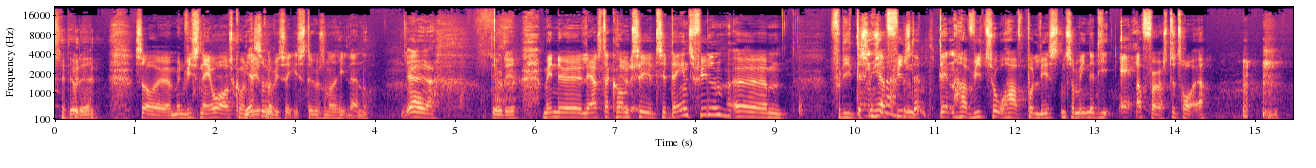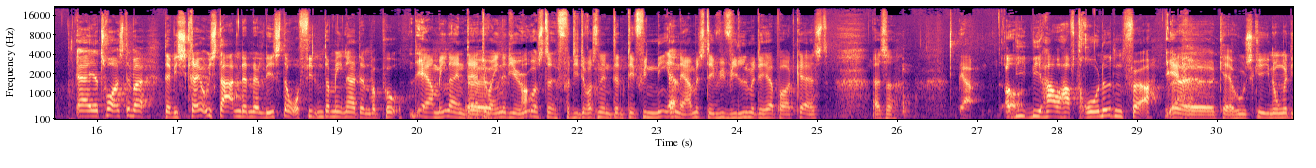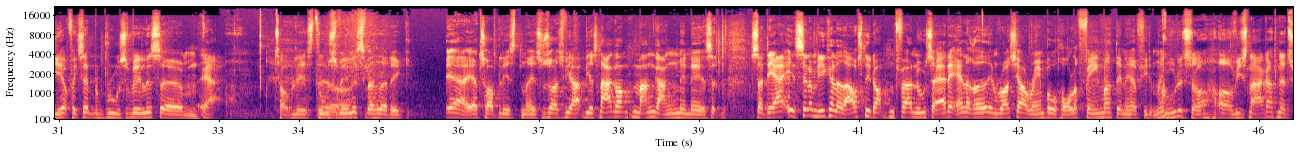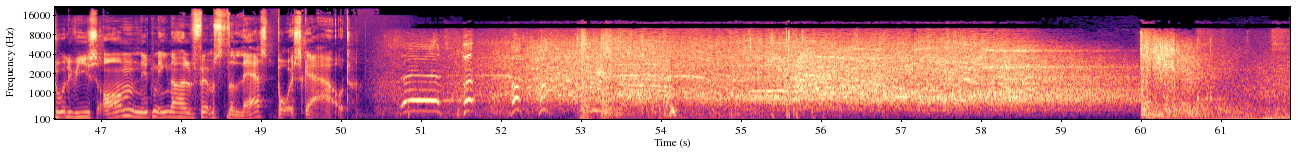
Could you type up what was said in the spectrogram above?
Det er jo det. Så, øh, men vi snaver også kun Ja, lidt, når vi ses. Det er jo sådan noget helt andet. Ja, ja. Det er jo det. Men øh, lad os da komme Det til, til dagens film. Øh, fordi den synes her jeg film, bestemt. den har vi to haft på listen som en af de allerførste, tror jeg. Ja, jeg tror også, det var, da vi skrev i starten den der liste over film, der mener jeg, at den var på. Jeg mener endda, Øh, at det var en af de øverste, fordi det var sådan en, den definerer Ja. ja. nærmest det, vi ville med det her podcast. Altså, Ja. Og vi, vi har jo haft rundet den før, Ja. øh, kan jeg huske, i nogle af de her, for eksempel Bruce Willis, øh, ja, topliste. Bruce. Willis, hvad hedder det ikke? Ja, ja, toplisten, og jeg synes også, vi har, vi har snakket om den mange gange, men øh, så, så det er, øh, selvom vi ikke har lavet afsnit om den før nu, så er det allerede en Russia og Rainbow Hall of Famer, den her film, ikke? Gud så, og vi snakker naturligvis om 1991 The Last Boy Scout. Let's hup.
